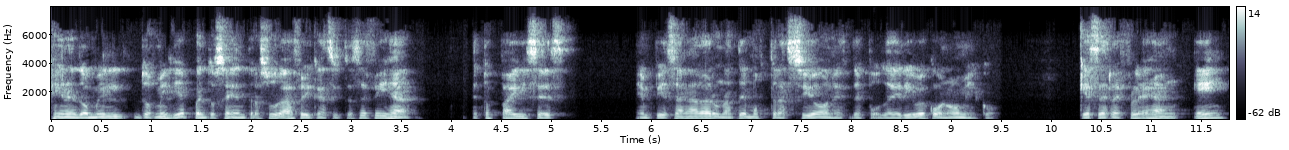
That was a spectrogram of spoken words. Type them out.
En el 2000 2010 pues entonces entra Sudáfrica. Si usted se fija, estos países empiezan a dar unas demostraciones de poderío económico que se reflejan en,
